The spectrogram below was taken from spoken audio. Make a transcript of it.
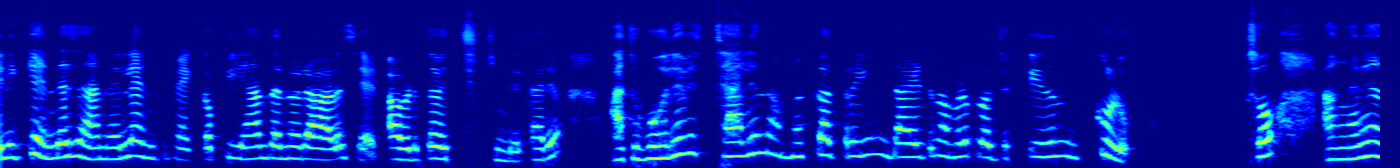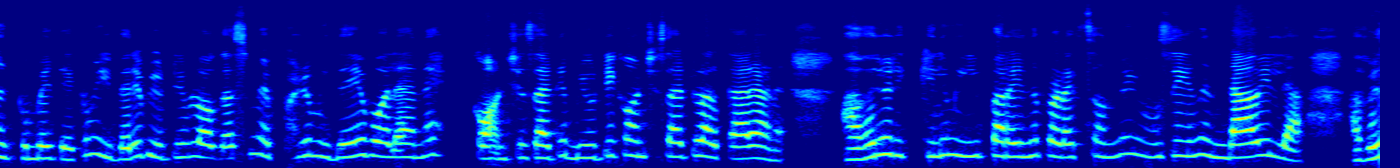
എനിക്ക് എന്റെ ചാനലിൽ എനിക്ക് മേക്കപ്പ് ചെയ്യാൻ തന്നെ ഒരാൾ അവിടുത്തെ വെച്ചിട്ടുണ്ട്. കാര്യം അതുപോലെ വെച്ചാൽ നമുക്ക് അത്രയും ഇതായിട്ട് നമ്മൾ പ്രൊജക്ട് ചെയ്ത് നിൽക്കുള്ളൂ. സോ അങ്ങനെ നിൽക്കുമ്പോഴത്തേക്കും ഇവർ ബ്യൂട്ടി വ്ളോഗേഴ്സും എപ്പോഴും ഇതേപോലെ തന്നെ കോൺഷ്യസ് ആയിട്ട് ബ്യൂട്ടി കോൺഷ്യസ് ആയിട്ടുള്ള ആൾക്കാരാണ്. അവരൊരിക്കലും ഈ പറയുന്ന പ്രൊഡക്ട്സ് ഒന്നും യൂസ് ചെയ്യുന്നുണ്ടാവില്ല. അവർ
